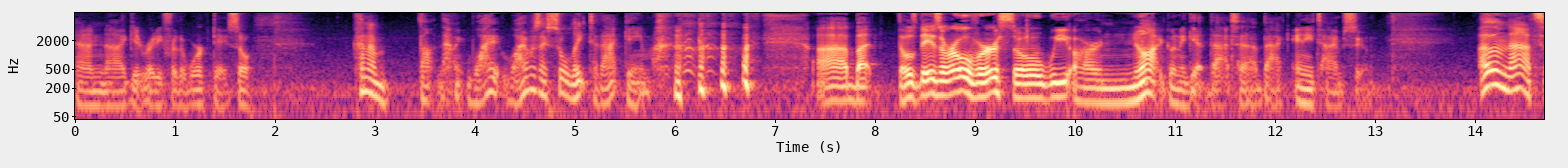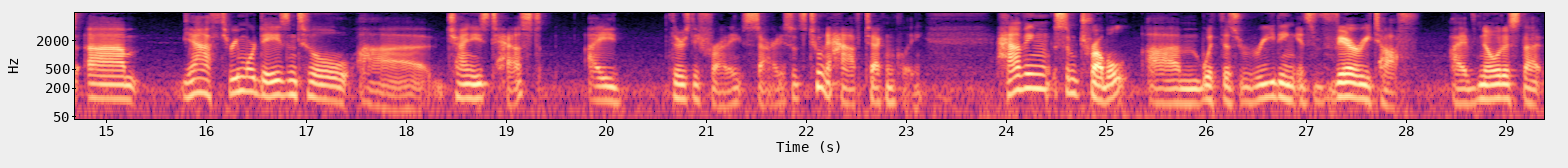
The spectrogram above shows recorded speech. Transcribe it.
and uh, get ready for the workday. So, kind of thought, I mean, why why was I so late to that game? Uh, but those days are over, so we are not going to get that uh, back anytime soon. Other than that, um, yeah, three more days until uh, Chinese test. I Thursday, Friday, Saturday, so it's two and a half technically. Having some trouble um, with this reading, it's very tough. I've noticed that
